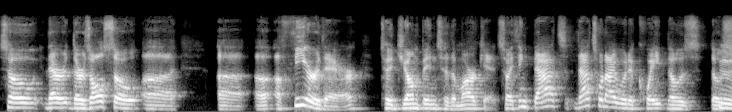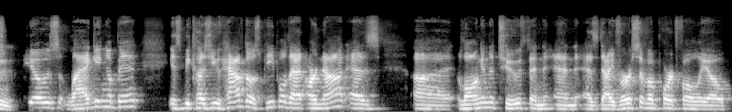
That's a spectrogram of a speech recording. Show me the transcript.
So there, there's also, uh, a, a fear there to jump into the market. So I think that's that's what I would equate those those mm. studios lagging a bit is because you have those people that are not as uh, long in the tooth and and as diverse of a portfolio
